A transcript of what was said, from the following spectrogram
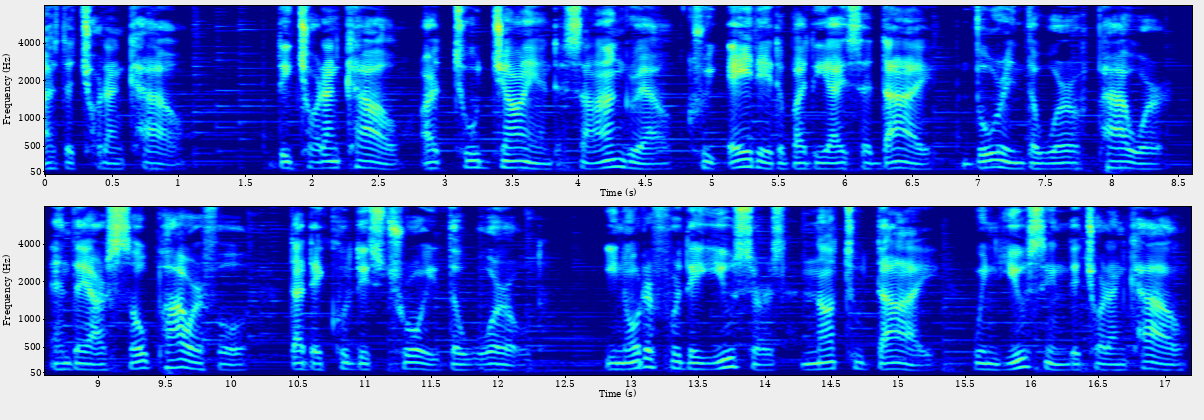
as the Choedan Kal. The Choedan Kal are two giant Sa'angreal created by the Aes Sedai during the War of Power and they are so powerful that they could destroy the world. In order for the users not to die when using the Choedan Kal,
